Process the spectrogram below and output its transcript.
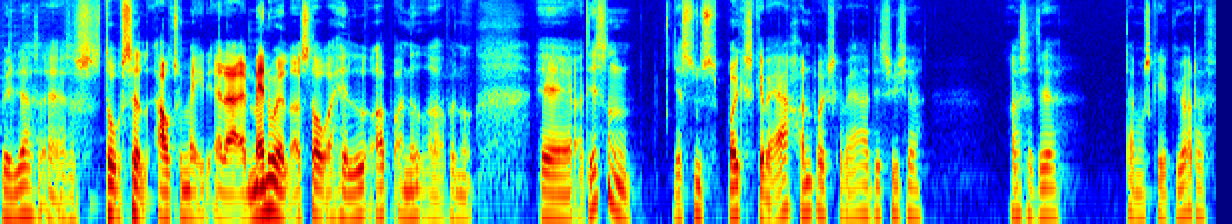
vælger altså stå selv automat, eller manuelt og stå og hælde op og ned og op og ned. Øh, og det er sådan, jeg synes, bryg skal være, håndbryg skal være, og det synes jeg også er det, der måske har gjort, at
